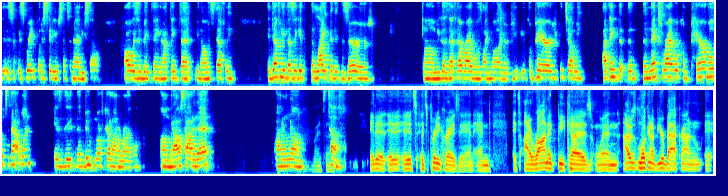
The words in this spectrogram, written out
It's, it's great for the city of Cincinnati. So always a big thing, and I think that you know it's definitely it definitely doesn't get the light that it deserves um, because that, that rival is like no other. You, you compare, you can tell me I think that the, the next rival comparable to that one is the, the Duke North Carolina rival. Um, but outside of that, I don't know. Right it's tough. It is. It, it's it's pretty crazy, and and it's ironic because when I was looking up your background, it,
